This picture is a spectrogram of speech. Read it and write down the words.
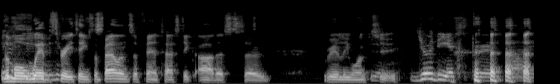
the more Web three things. But Belen's a fantastic artist, so really want yeah. to. You're the expert, guy,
